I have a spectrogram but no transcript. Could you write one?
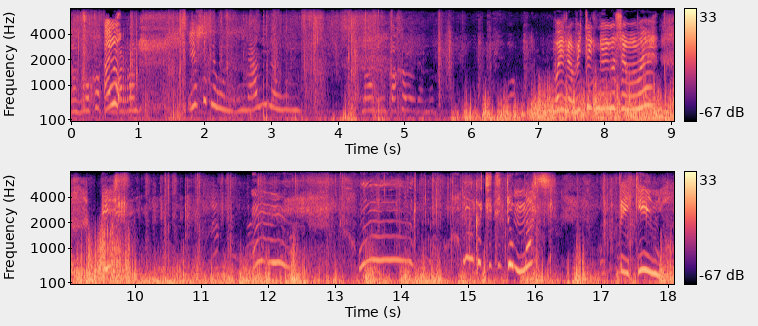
Más rojo que Algo- marrón. Yo sé que un, un águila o un... No, un pájaro grande. Bueno, ¿viste que algo se mueve? Y... Un, un cachetito más pequeño.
